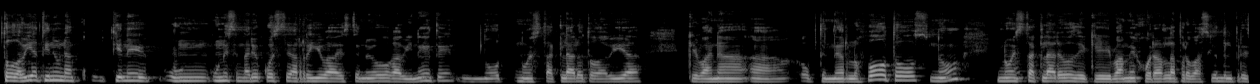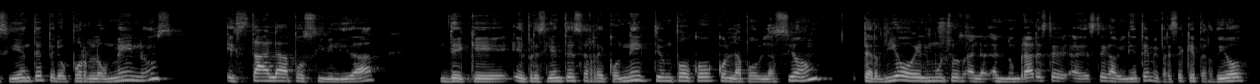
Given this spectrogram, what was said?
todavía tiene, una, tiene un, un, escenario cueste arriba este nuevo gabinete, no, no está claro todavía que van a, obtener los votos, ¿no? No está claro de que va a mejorar la aprobación del presidente, pero por lo menos está la posibilidad de que el presidente se reconecte un poco con la población. Perdió él muchos, al, al nombrar este, a este gabinete, me parece que perdió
